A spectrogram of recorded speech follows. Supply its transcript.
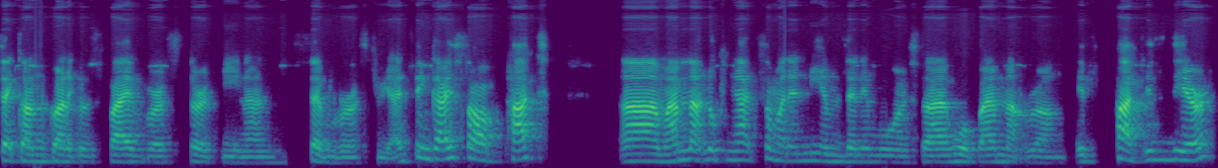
Second Chronicles 5, verse 13, and 7, verse 3. I think I saw Pat. Um, I'm not looking at some of the names anymore, so I hope I'm not wrong. If Pat is there,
